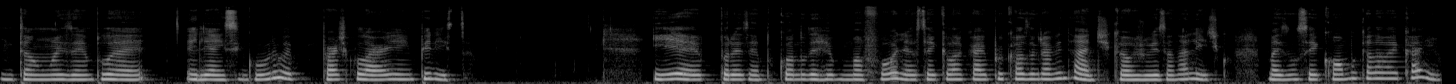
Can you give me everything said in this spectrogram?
Então, um exemplo é: ele é inseguro, é particular e é empirista. E é, por exemplo, quando derrubo uma folha, eu sei que ela cai por causa da gravidade, que é o juízo analítico, mas não sei como que ela vai cair,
